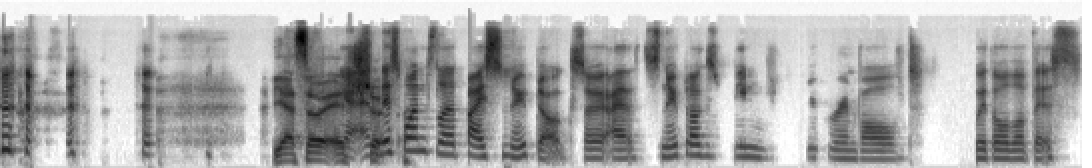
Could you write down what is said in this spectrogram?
Yeah, so it's yeah and this one's led by snoop dogg so uh, snoop dogg's been super involved with all of this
